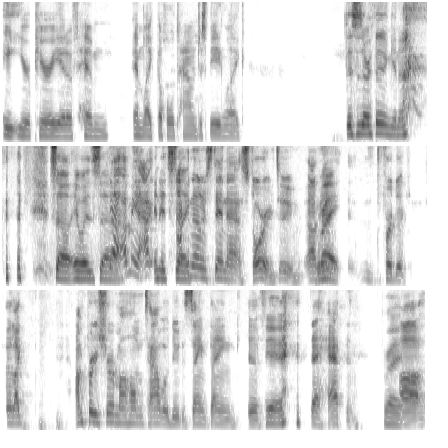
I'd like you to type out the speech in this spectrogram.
eight year period of him and like the whole town just being like, this is our thing, you know. so it was. Uh, yeah, I mean, I, and it's I like, can understand that story too. I mean, right. For the like, I'm pretty sure my hometown will do the same thing if yeah. that happened. Right. Uh,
